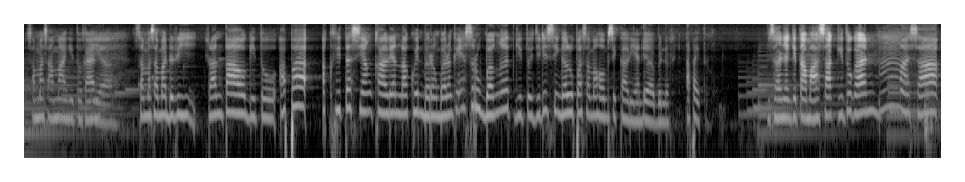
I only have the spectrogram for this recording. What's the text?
sama-sama gitu kan? Iya. Sama-sama dari rantau gitu. Apa aktivitas yang kalian lakuin bareng-bareng kayaknya seru banget gitu. Jadi sehingga lupa sama homesick kalian. Ya bener. Apa itu? Misalnya kita masak gitu kan. Hmm, masak.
